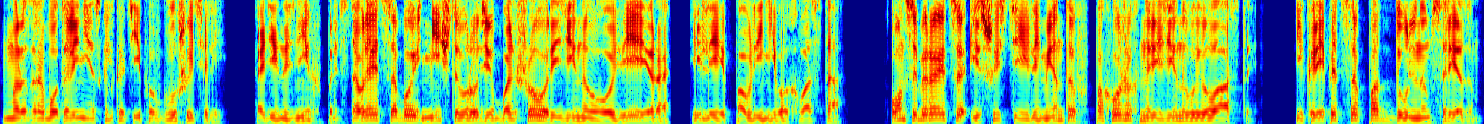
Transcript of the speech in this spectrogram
Мы разработали несколько типов глушителей. Один из них представляет собой нечто вроде большого резинового веера или павлиньего хвоста. Он собирается из шести элементов, похожих на резиновые ласты, и крепится под дульным срезом.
